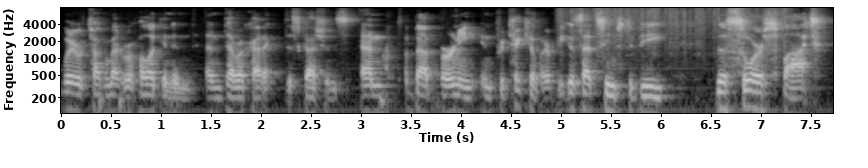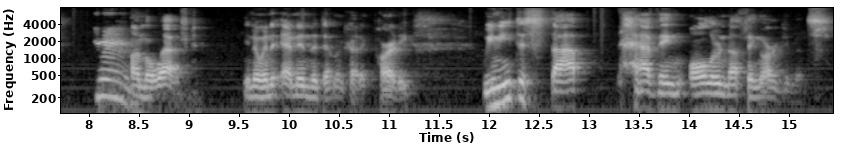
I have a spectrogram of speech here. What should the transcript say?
we were talking about Republican and, and Democratic discussions, and about Bernie in particular, because that seems to be the sore spot Hmm. on the left, you know, and, and in the Democratic Party. We need to stop having all or nothing arguments.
